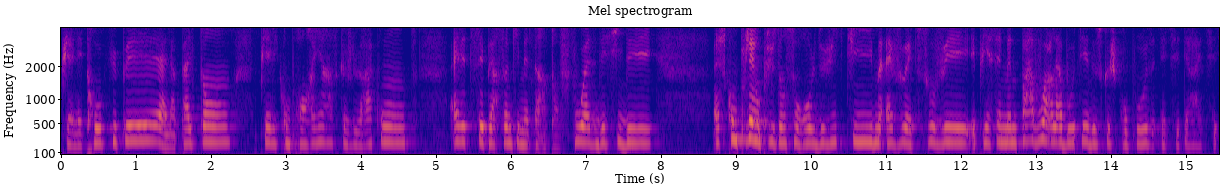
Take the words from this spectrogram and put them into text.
puis elle est trop occupée, elle n'a pas le temps, puis elle y comprend rien à ce que je lui raconte. Elle est de ces personnes qui mettent un temps fou à se décider. Elle se complaît en plus dans son rôle de victime, elle veut être sauvée, et puis elle sait même pas voir la beauté de ce que je propose, etc. etc.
